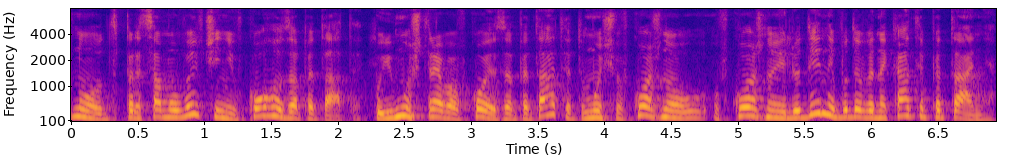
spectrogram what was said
ну, при самовивченні, в кого запитати? Йому ж треба в когось запитати, тому що в кожного в кожної людини буде виникати питання.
